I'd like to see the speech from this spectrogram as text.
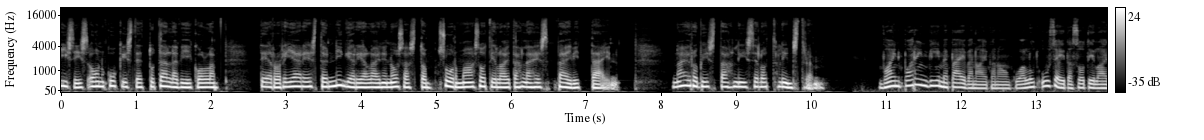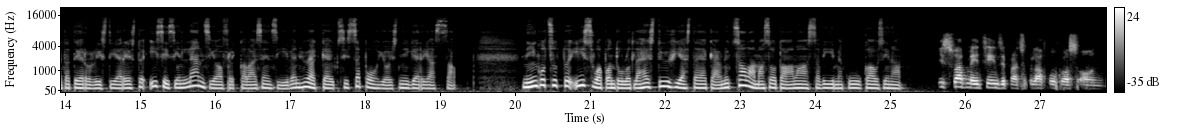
ISIS on kukistettu tällä viikolla, terrorijärjestön nigerialainen osasto surmaa sotilaita lähes päivittäin. Nairobista Liselot Lindström. Vain parin viime päivän aikana on kuollut useita sotilaita terroristijärjestö ISISin länsi-afrikkalaisen siiven hyökkäyksissä Pohjois-Nigeriassa. Niin kutsuttu ISWAP on tullut lähes tyhjästä ja käynyt salamasotaa maassa viime kuukausina. ISWAP maintains a particular focus on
